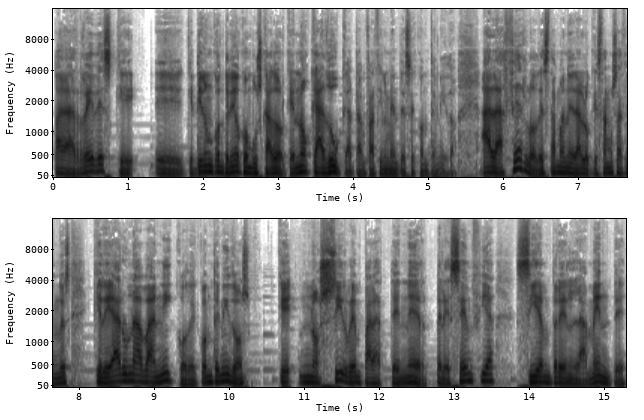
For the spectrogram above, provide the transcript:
para redes que eh, que tiene un contenido con buscador, que no caduca tan fácilmente ese contenido. Al hacerlo de esta manera, lo que estamos haciendo es crear un abanico de contenidos que nos sirven para tener presencia siempre en la mente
